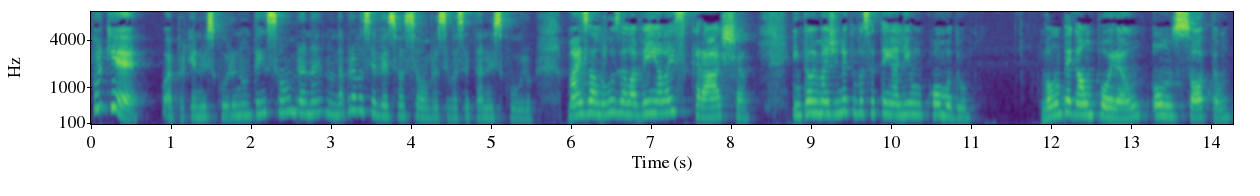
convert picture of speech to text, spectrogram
Por quê? Ué, porque no escuro não tem sombra, né? Não dá para você ver a sua sombra se você tá no escuro. Mas a luz, ela vem, ela escracha. Então imagina que você tem ali um cômodo. Vamos pegar um porão ou um sótão.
